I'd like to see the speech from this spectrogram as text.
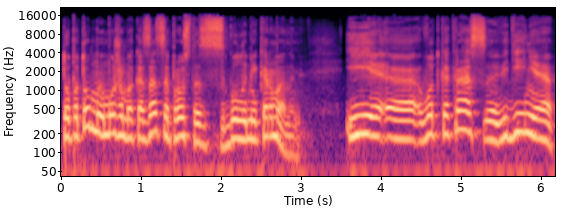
то потом мы можем оказаться просто с голыми карманами. И вот как раз ведение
